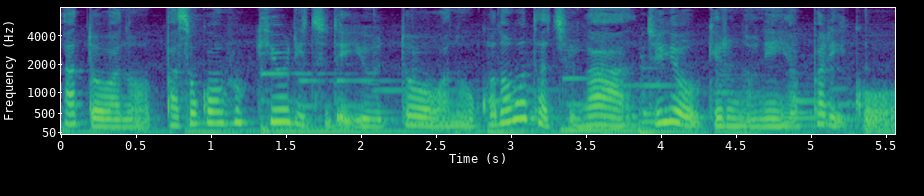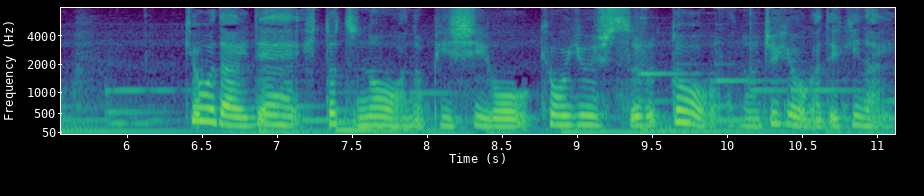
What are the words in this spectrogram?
あとあのパソコン普及率でいうとあの子どもたちが授業を受けるのにやっぱりこう兄弟で一つのあの PC を共有するとあの授業ができない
